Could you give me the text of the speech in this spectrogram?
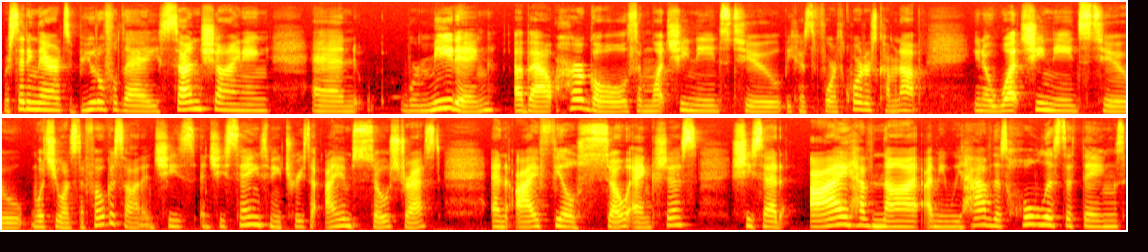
we're sitting there, it's a beautiful day, sun shining, and we're meeting about her goals and what she needs to because the fourth quarter's coming up you know what she needs to what she wants to focus on. And she's and she's saying to me teresa i am so stressed and i feel so anxious. She said I have not, I mean, we have this whole list of things,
